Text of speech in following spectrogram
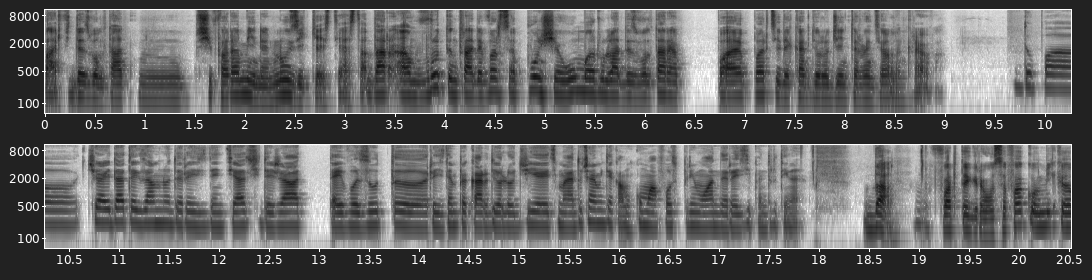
s-ar fi dezvoltat mm, și fără mine, nu zic chestia asta, dar am vrut într-adevăr să pun și eu umărul la dezvoltarea părții de cardiologie intervențională în Craiova. După ce ai dat examenul de rezidențiat și deja te-ai văzut uh, rezident pe cardiologie, îți mai aduce aminte cam cum a fost primul an de rezi pentru tine? Da, foarte greu. O să fac o mică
